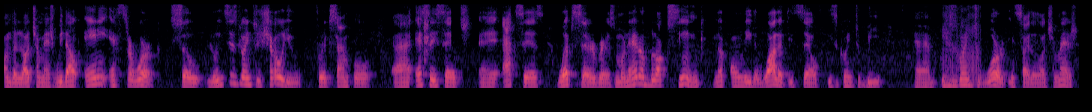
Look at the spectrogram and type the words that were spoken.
on the Locha mesh without any extra work. So Luis is going to show you, for example, uh, SSH uh, access, web servers, Monero block sync, not only the wallet itself is going to be, um, is going to work inside the Locha mesh,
